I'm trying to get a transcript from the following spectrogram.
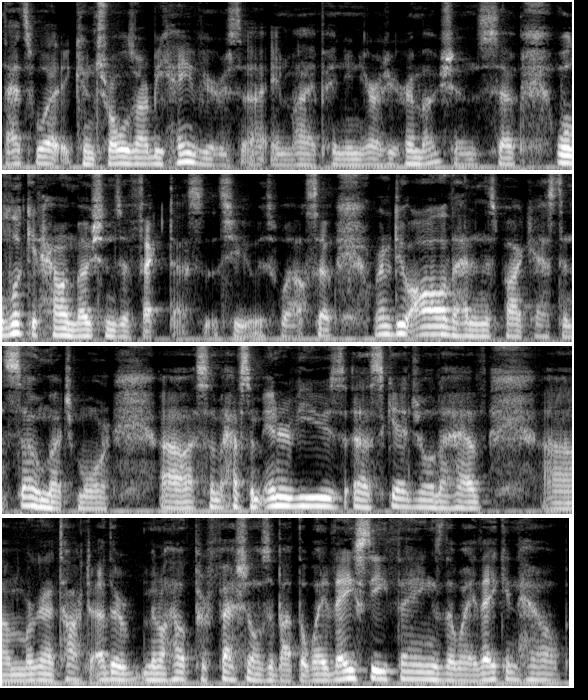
That's what controls our behaviors, uh, in my opinion, your, your emotions. So we'll look at how emotions affect us too as well. So we're going to do all of that in this podcast and so much more. Uh, some have some interviews uh, scheduled. to have um, we're going to talk to other mental health professionals about the way they see things, the way they can help.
